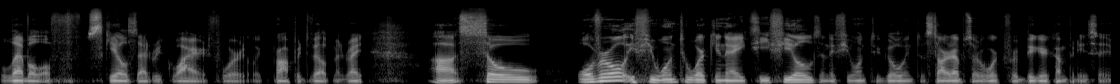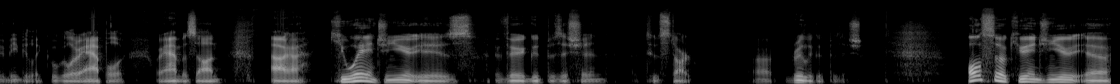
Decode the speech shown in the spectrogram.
level of skills that required for like proper development, right? Uh, so overall, if you want to work in IT fields and if you want to go into startups or work for bigger companies, maybe like Google or Apple or Amazon, uh, QA engineer is a very good position to start. Uh, really good position. Also, QA engineer, uh,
